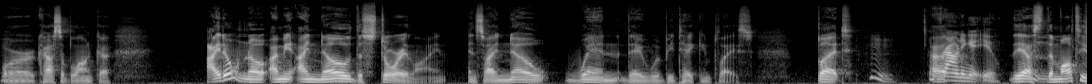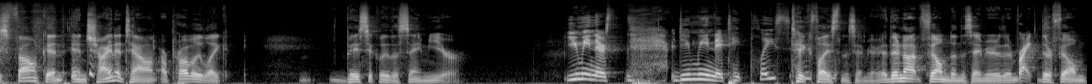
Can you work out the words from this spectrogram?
or Casablanca, I don't know. I mean, I know the storyline. and so I know when they would be taking place. But I'm frowning at you. yes, the hmm. Maltese Falcon and Chinatown are probably like basically the same year. You mean there's? Do you mean they take place? Take the place in the same year. They're not filmed in the same year. They're Right. they're filmed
